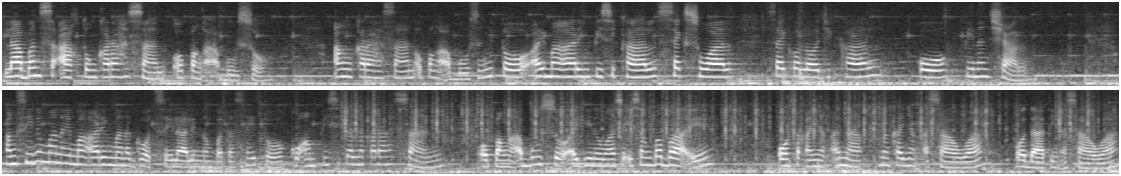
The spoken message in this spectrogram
laban sa aktong karahasan o pang-aabuso. Ang karahasan o pang-aabuso nito ay maaaring physical, sexual, psychological o pinansyal. Ang sino man ay maaaring managot sa ilalim ng batas na ito kung ang physical na karahasan o pang-aabuso ay ginawa sa isang babae o sa kanyang anak ng kanyang asawa o dating asawa,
